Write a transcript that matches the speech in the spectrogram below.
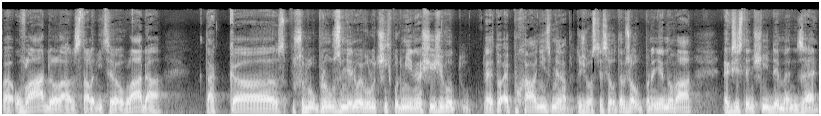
ovládl a stále více ovládá, tak eh, způsobil úplnou změnu evolučních podmínek našich životů. Je to epochální změna, protože vlastně se otevřela úplně nová existenční dimenze,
